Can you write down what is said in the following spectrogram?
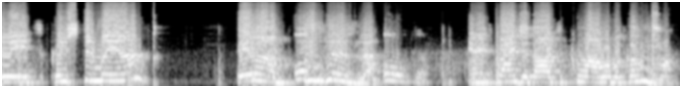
Evet karıştırmaya devam. Hızlı hızlı. Oldu. Evet bence de artık kıvama bakalım mı?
